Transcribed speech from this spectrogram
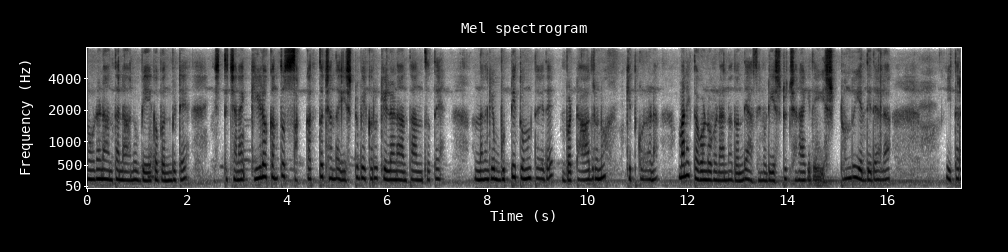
ನೋಡೋಣ ಅಂತ ನಾನು ಬೇಗ ಬಂದುಬಿಟ್ಟೆ. ಎಷ್ಟು ಚೆನ್ನಾಗಿ ಕೀಳೋಕ್ಕಂತೂ ಸಖತ್ತು ಚೆಂದ, ಎಷ್ಟು ಬೇಕಾದ್ರೂ ಕೀಳೋಣ ಅಂತ ಅನಿಸುತ್ತೆ. ನನಗೆ ಬುಟ್ಟಿ ತುಂಬ್ತಾ ಇದೆ, ಬಟ್ ಆದ್ರೂ ಕಿತ್ಕೊಳ್ಳೋಣ. ಮನೆಗೆ ತಗೊಂಡೋಗೋಣ ಅನ್ನೋದೊಂದೇ ಆಸೆ ನೋಡಿ, ಎಷ್ಟು ಚೆನ್ನಾಗಿದೆ, ಎಷ್ಟೊಂದು ಎದ್ದಿದೆ ಅಲ್ಲ. ಈ ಥರ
